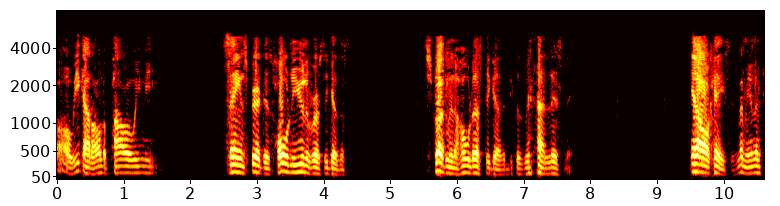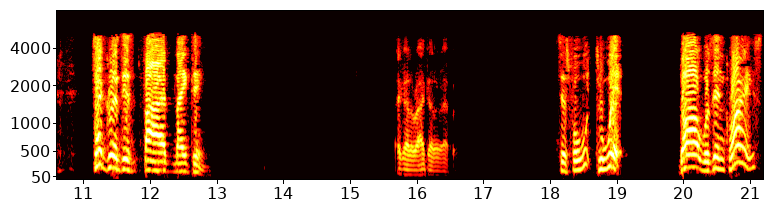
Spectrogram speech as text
Oh, we got all the power we need. Same spirit that's holding the universe together, struggling to hold us together because we're not listening. In all cases. Let me, let me 2 Corinthians 5 19. I got to I gotta wrap it. It says, For to wit, God was in Christ.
